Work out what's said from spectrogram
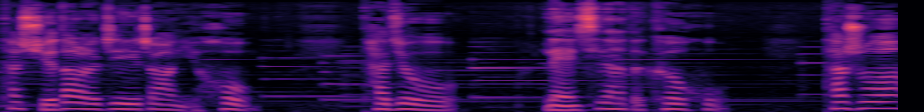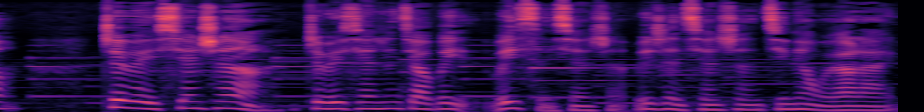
他学到了这一招以后，他就联系他的客户，他说：“这位先生啊，这位先生叫威威森先生，威森先生，今天我要来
